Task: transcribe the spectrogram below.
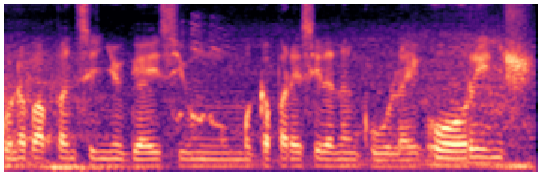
kung napapansin nyo guys yung magkapare sila ng kulay orange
